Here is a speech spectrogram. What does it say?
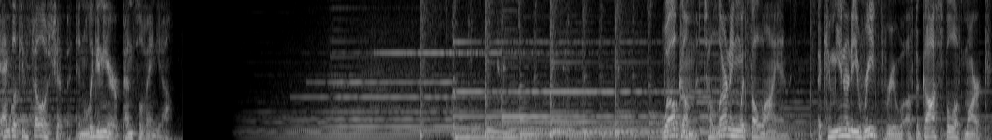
Anglican Fellowship in Ligonier, Pennsylvania. Welcome to Learning with the Lion, a community read through of the Gospel of Mark.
